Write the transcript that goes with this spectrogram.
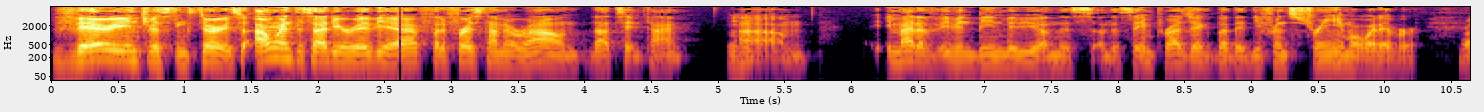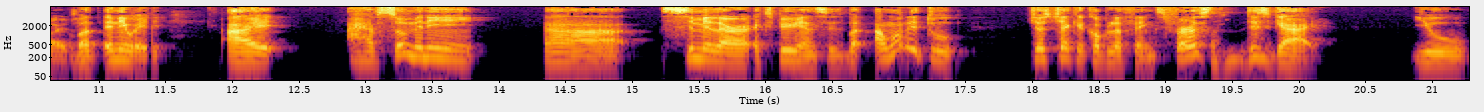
Very interesting story. So I went to Saudi Arabia for the first time around that same time. Mm-hmm. Um, it might have even been maybe on this on the same project, but a different stream or whatever. Right. But anyway, I I have so many uh, similar experiences, but I wanted to just check a couple of things. 1st mm-hmm. this guy, you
